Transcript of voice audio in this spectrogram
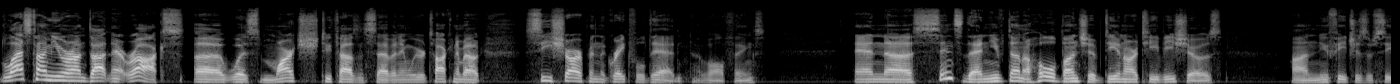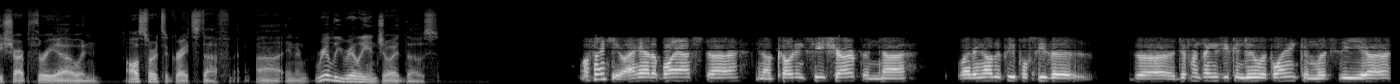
last time you were on .NET Rocks uh, was March 2007, and we were talking about C Sharp and the Grateful Dead, of all things. And uh, since then, you've done a whole bunch of DNR TV shows on new features of C Sharp 3.0 and all sorts of great stuff. Uh, and I really, really enjoyed those. Well, thank you. I had a blast, uh, you know, coding C Sharp and uh, letting other people see the the different things you can do with LINQ and with the uh,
